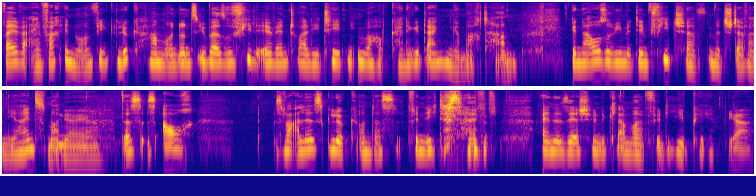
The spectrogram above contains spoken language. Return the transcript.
weil wir einfach enorm viel Glück haben und uns über so viele Eventualitäten überhaupt keine Gedanken gemacht haben. Genauso wie mit dem Feature mit Stefanie Heinzmann. Ja, ja. Das ist auch, es war alles Glück und das finde ich deshalb eine sehr schöne Klammer für die EP. Ja,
